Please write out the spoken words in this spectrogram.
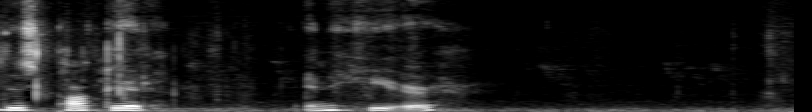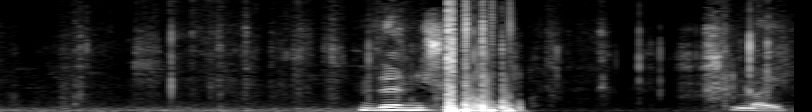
this pocket in here. then you should like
